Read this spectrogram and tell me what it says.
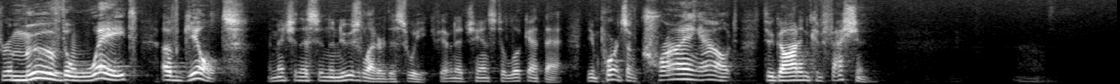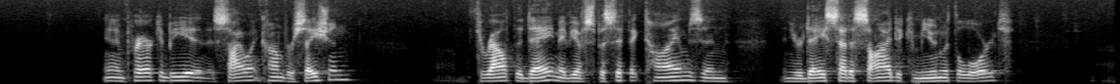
to remove the weight of guilt. I mentioned this in the newsletter this week, if you haven't had a chance to look at that. The importance of crying out to God in confession. And prayer can be a silent conversation um, throughout the day. Maybe you have specific times in, in your day set aside to commune with the Lord. Um,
